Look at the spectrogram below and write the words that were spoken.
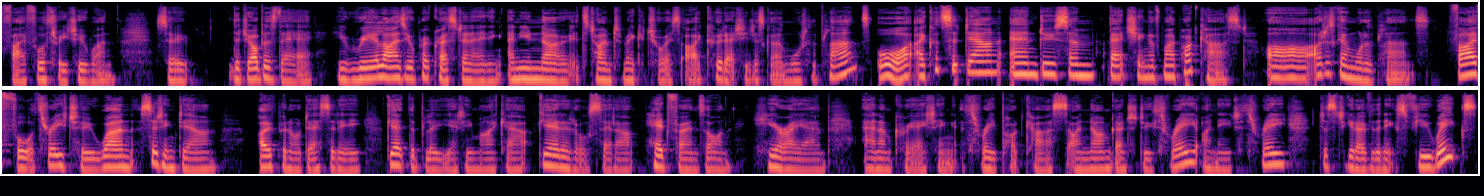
five, four, three, two, one. So the job is there, you realize you're procrastinating, and you know it's time to make a choice. I could actually just go and water the plants, or I could sit down and do some batching of my podcast. Oh, I'll just go and water the plants. Five, four, three, two, one, sitting down, open Audacity, get the Blue Yeti mic out, get it all set up, headphones on, here I am, and I'm creating three podcasts. I know I'm going to do three. I need three just to get over the next few weeks.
